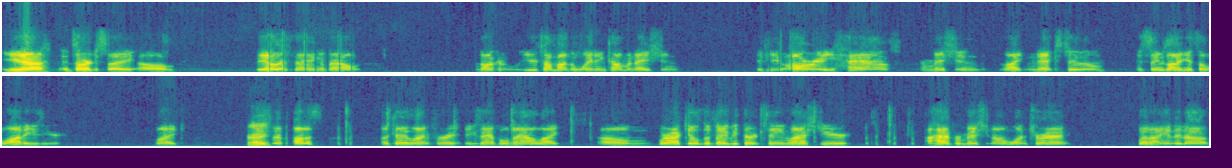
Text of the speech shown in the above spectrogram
Yeah, it's hard to say. Um, the other thing about not you're talking about the winning combination. If you already have permission like next to them, it seems like it's a lot easier. Like Right. there's been a lot of okay, like for example now, like um, where I killed the baby thirteen last year, I had permission on one track, but I ended up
